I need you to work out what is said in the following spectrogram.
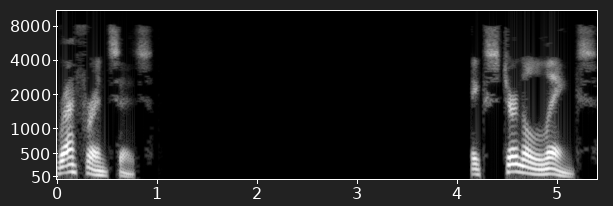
References External links.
